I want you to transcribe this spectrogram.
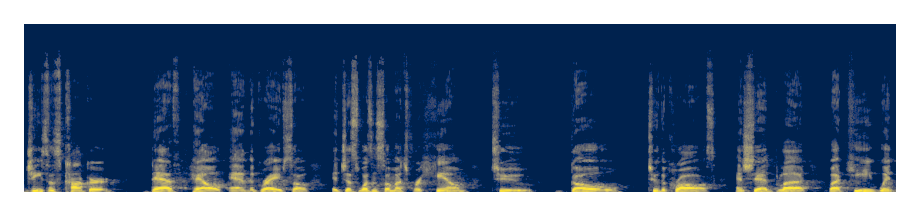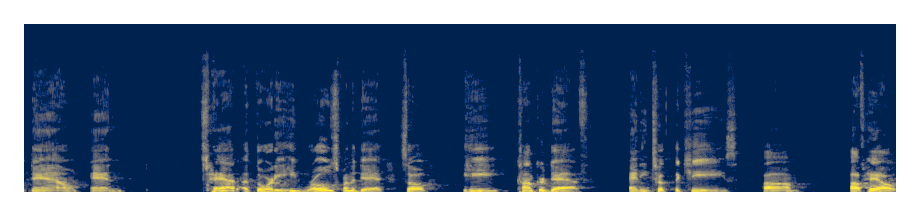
Jesus conquered death, hell, and the grave. So it just wasn't so much for him to go to the cross and shed blood, but he went down and had authority. He rose from the dead. So he conquered death and he took the keys um, of hell,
